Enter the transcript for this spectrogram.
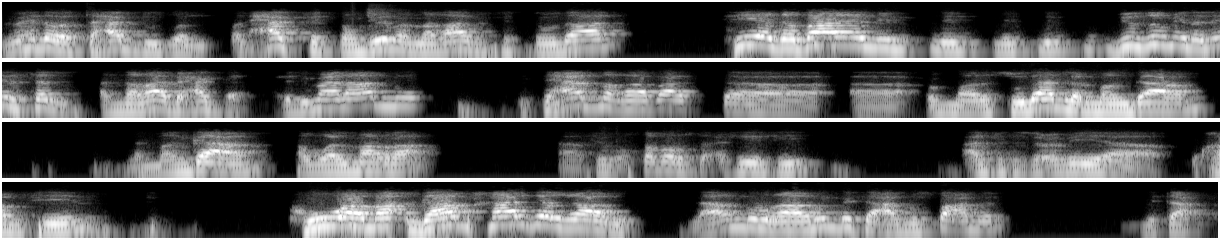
الوحدة والتحدد والحق في التنظيم النغابي في السودان هي قضايا من من من جزء من الارث النغابي حقنا يعني بمعنى أنه اتحاد نغابات عمال السودان لما قام لما قام أول مرة في مؤتمره التاسيسي 1950 هو ما قام خارج القانون لأنه القانون بتاع المستعمر بتاع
